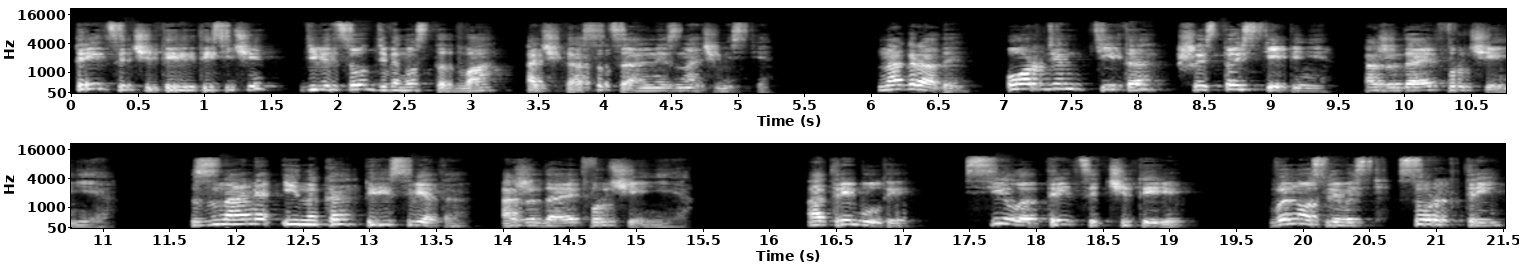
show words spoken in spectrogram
34 992 очка социальной значимости. Награды. Орден Тита шестой степени. Ожидает вручения. Знамя Инока Пересвета. Ожидает вручения. Атрибуты. Сила 34. Выносливость 43.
